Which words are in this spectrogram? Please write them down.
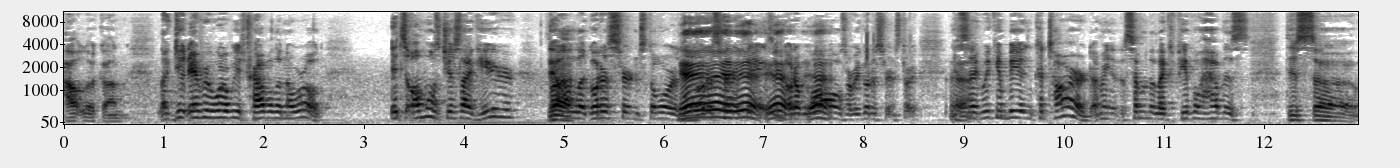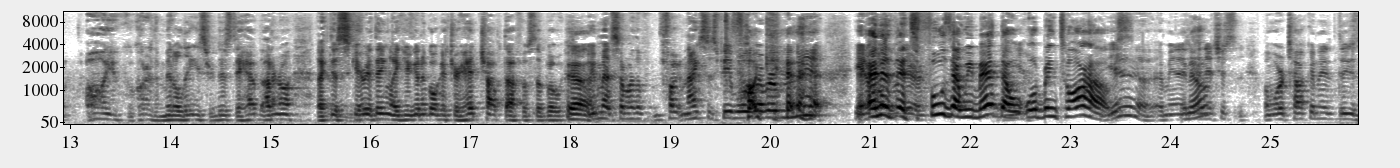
outlook on, like, dude, everywhere we've traveled in the world, it's almost just like here. They all Right. like, go to certain stores, Yeah, go to certain yeah, things, yeah, and go to malls, or we go to certain stores. It's like we can be in Qatar. I mean, some of the like people have this this uh, oh you could go to the Middle East or this. They have I don't know like this scary thing like you're gonna go get your head chopped off and stuff. But we met some of the fuck, nicest people Fuck we've ever met. you know, and it's, it's foods that we met that we'll bring to our house. Yeah, I mean, You know? it's just when we're talking to these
